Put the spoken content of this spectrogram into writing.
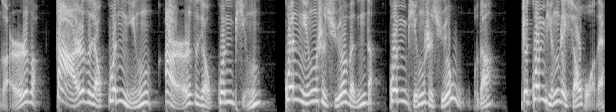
个儿子，大儿子叫关宁，二儿子叫关平。关宁是学文的，关平是学武的。这关平这小伙子呀，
